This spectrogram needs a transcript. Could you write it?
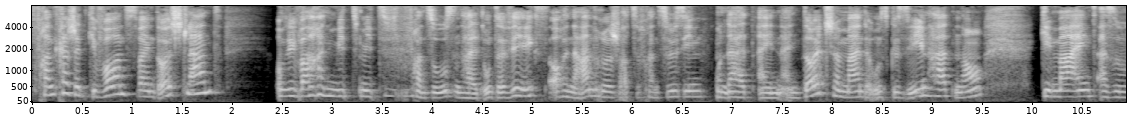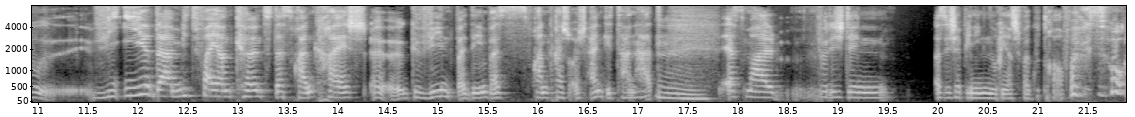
Frankreich hat gewonnen, es war in Deutschland. Und wir waren mit, mit Franzosen halt unterwegs, auch eine andere schwarze Französin. Und da hat ein, ein deutscher Mann, der uns gesehen hat, no, gemeint, also wie ihr da mitfeiern könnt, dass Frankreich äh, gewinnt bei dem, was Frankreich euch angetan hat. Mm. Erstmal würde ich den also ich habe ihn ignoriert, ich war gut drauf. so,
